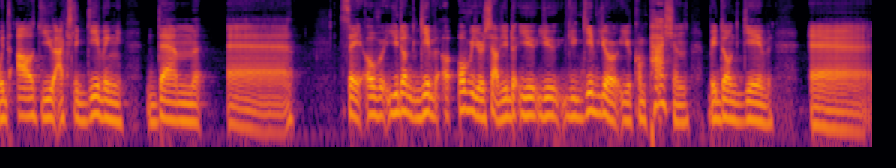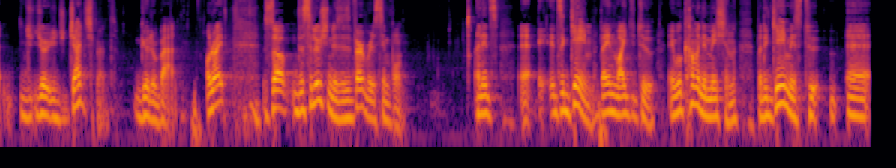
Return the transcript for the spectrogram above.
without you actually giving them. Uh, say over you don't give over yourself. You don't you you you give your your compassion but you don't give uh, your, your judgment good or bad. All right? So the solution is is very very simple. And it's uh, it's a game they invite you to. It will come in a mission but the game is to uh,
